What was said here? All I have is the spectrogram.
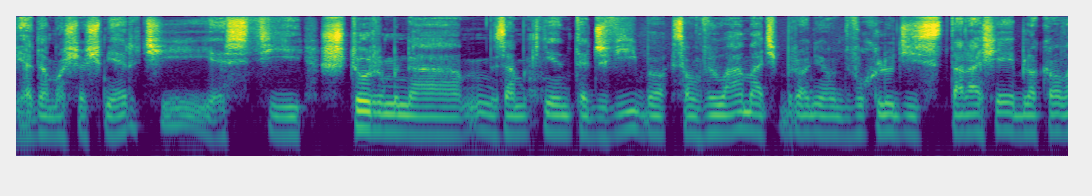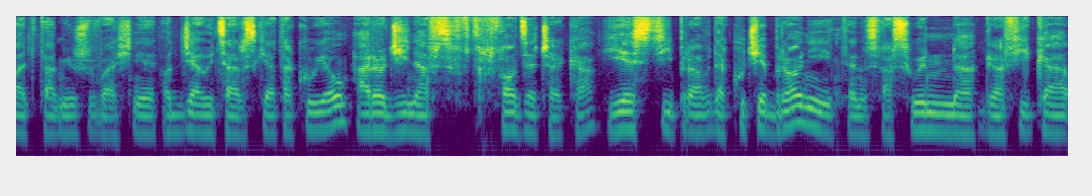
wiadomość o śmierci, jest i szturm na zamknięte drzwi, bo chcą wyłamać bronią dwóch ludzi, stara się je blokować, tam już właśnie oddziały carskie atakują, a rodzina w, w trwodze czeka. Jest i, prawda, kucie broni, ten ta słynna grafika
